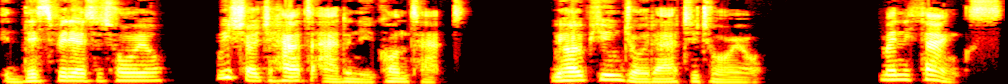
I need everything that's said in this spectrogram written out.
In this video tutorial, we showed you how to add a new contact. We hope you enjoyed our tutorial. Many thanks.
